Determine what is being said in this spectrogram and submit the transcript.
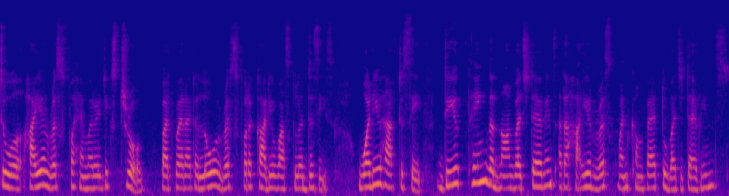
to a higher risk for hemorrhagic stroke, but were at a lower risk for a cardiovascular disease. What do you have to say? Do you think that non vegetarians are at a higher risk when compared to vegetarians?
